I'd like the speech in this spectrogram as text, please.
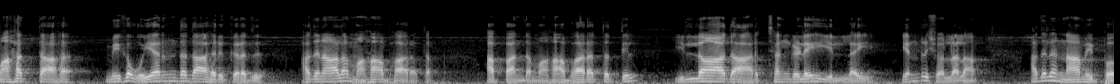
மகத்தாக மிக உயர்ந்ததாக இருக்கிறது. அதனால மகாபாரதம். அப்ப அந்த மகாபாரதத்தில் இல்லாத அர்த்தங்களே இல்லை என்று சொல்லலாம். அதில் நாம் இப்போ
